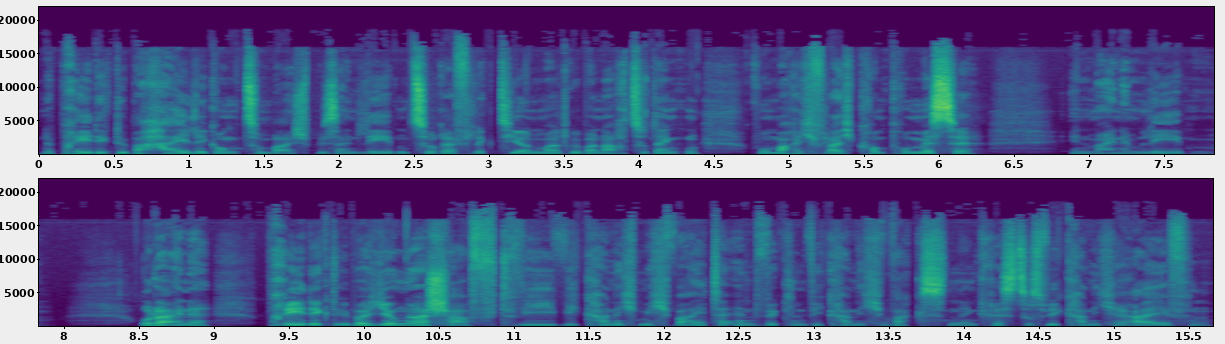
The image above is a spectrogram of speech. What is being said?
Eine Predigt über Heiligung zum Beispiel, sein Leben zu reflektieren, mal drüber nachzudenken, wo mache ich vielleicht Kompromisse in meinem Leben. Oder eine Predigt über Jüngerschaft, wie, wie kann ich mich weiterentwickeln, wie kann ich wachsen in Christus, wie kann ich reifen.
